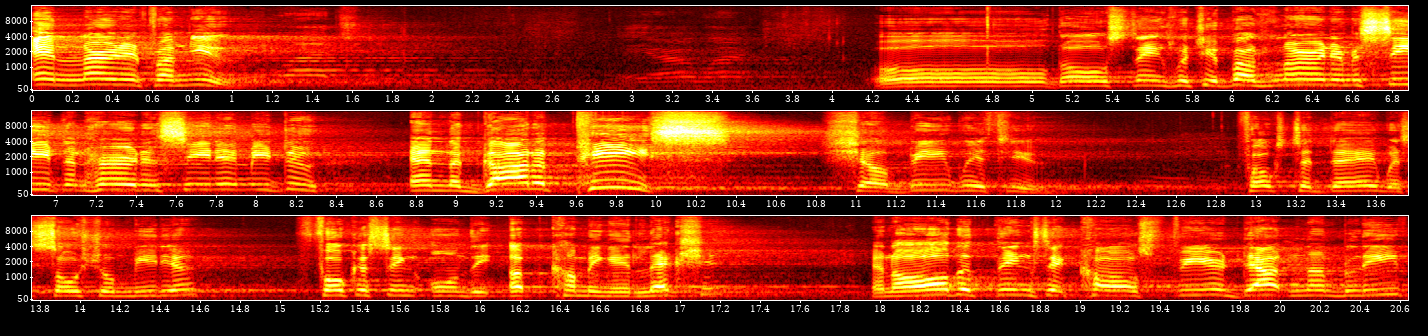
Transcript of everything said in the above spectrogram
and learning from you. Oh, those things which you have both learned and received and heard and seen in me do, and the God of peace shall be with you. Folks, today with social media, focusing on the upcoming election and all the things that cause fear, doubt, and unbelief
